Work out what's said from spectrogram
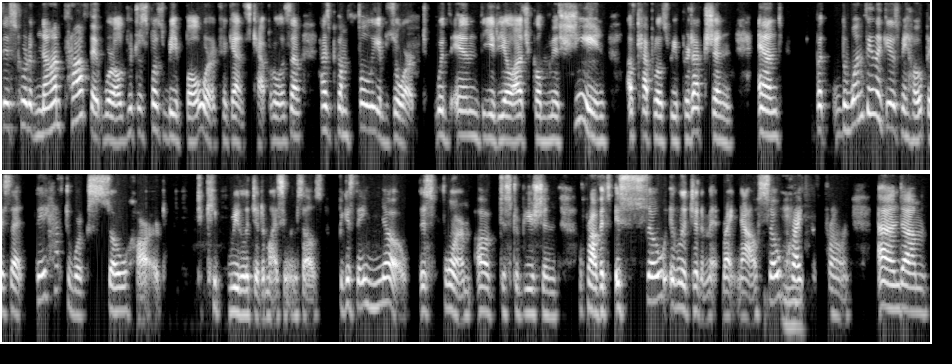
this sort of nonprofit world, which was supposed to be a bulwark against capitalism, has become fully absorbed within the ideological machine of capitalist reproduction. And but the one thing that gives me hope is that they have to work so hard to keep re-legitimizing themselves because they know this form of distribution of profits is so illegitimate right now, so mm. crisis prone. And um,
